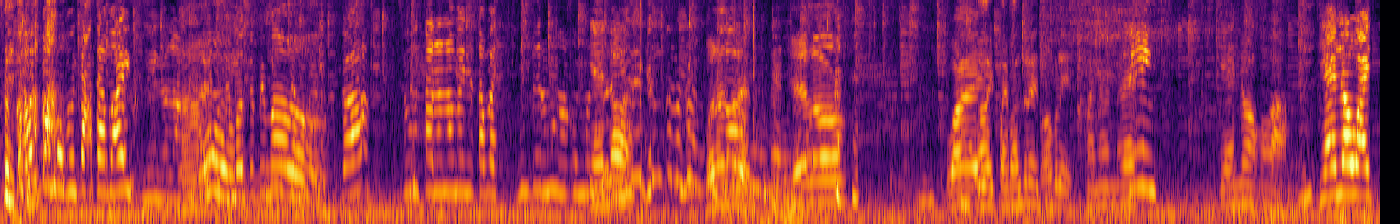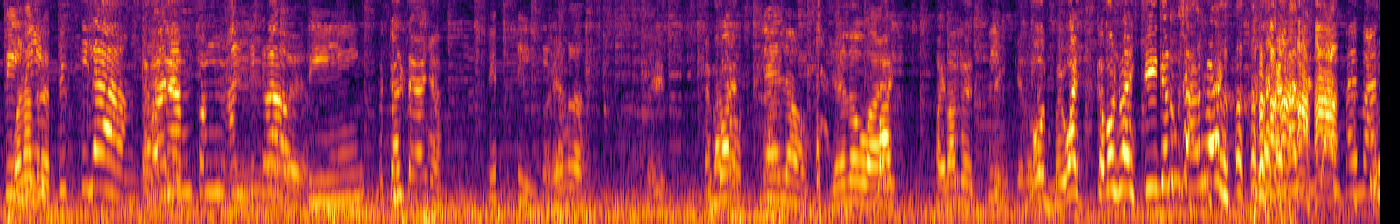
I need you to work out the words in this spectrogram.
Ano pa pupunta ka sa bike? Hindi na lang. Ah, ito naman sabi mo. Sunta na naman yung sabay. Hindi naman ako Yellow. 100. mag- Yellow. White. 500. 100. Pink. Yellow ko ah. Yellow, white, pink. 100. 50 lang. Para lang pang crowd. Pink. Magkano tayo niya? 50. Lagyan mo lang. Yellow. Yellow, white. 500. Pink. yellow. may white. Come on, white. Tigil mo sa akin, white. 500.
